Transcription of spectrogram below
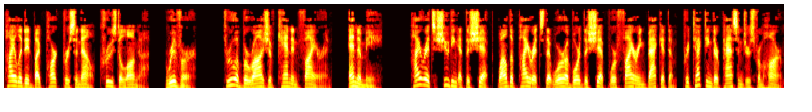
piloted by park personnel, cruised along a river through a barrage of cannon fire and enemy Pirates shooting at the ship, while the pirates that were aboard the ship were firing back at them, protecting their passengers from harm.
